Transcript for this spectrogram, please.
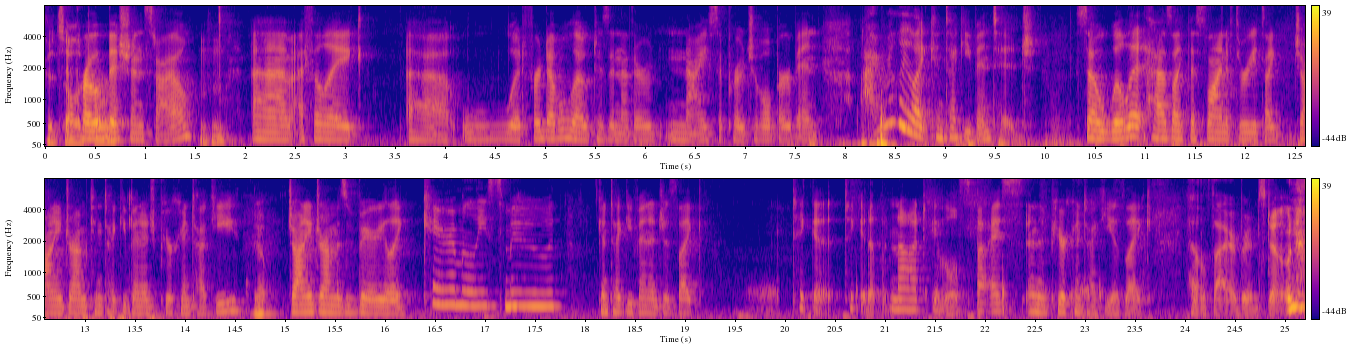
Good solid pour. Prohibition style. Mhm. Um, I feel like uh, Woodford Double Oaked is another nice, approachable bourbon. I really like Kentucky Vintage. So Willet has like this line of three. It's like Johnny Drum, Kentucky Vintage, Pure Kentucky. Yep. Johnny Drum is very like caramelly smooth. Kentucky Vintage is like take it take it up a notch, give it a little spice, and then Pure Kentucky is like hellfire brimstone. and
